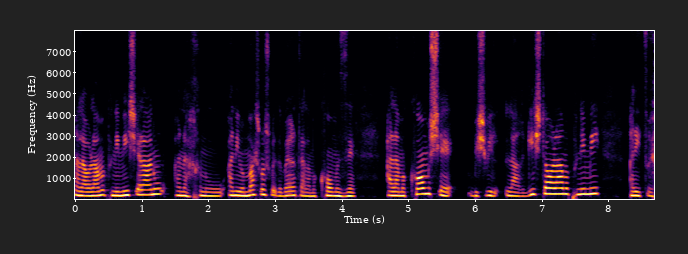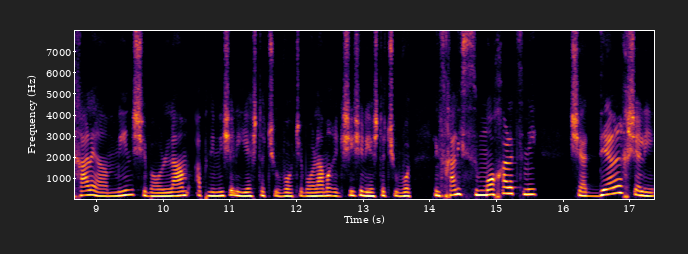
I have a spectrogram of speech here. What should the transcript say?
על העולם הפנימי שלנו, אנחנו, אני ממש ממש מדברת על המקום הזה, על המקום שבשביל להרגיש את העולם הפנימי, אני צריכה להאמין שבעולם הפנימי שלי יש את התשובות, שבעולם הרגשי שלי יש את התשובות. אני צריכה לסמוך על עצמי שהדרך שלי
